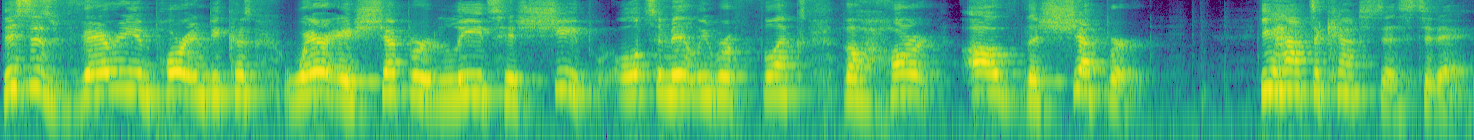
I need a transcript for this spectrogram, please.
This is very important because where a shepherd leads his sheep ultimately reflects the heart of the shepherd. You have to catch this today.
